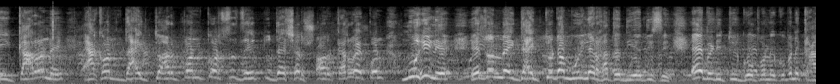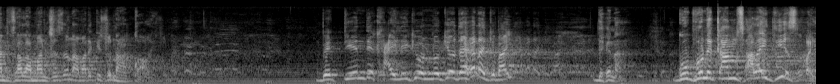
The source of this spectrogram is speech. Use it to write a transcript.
এই কারণে এখন দায়িত্ব অর্পণ করছে, যেহেতু দেশের সরকারও এখন মহিলে, এজন্য এই দায়িত্বটা মহিলার হাতে দিয়ে দিছে। এ বেটি, তুই গোপনে গোপনে কান চালা মানুষের যেন আমার কিছু না কয়। বেটিয়েন দিয়ে খাইলে কি অন্য কেউ দেখে নাকি ভাই? দেখে না, গোপনে কাম চালাই দিয়েছে ভাই।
